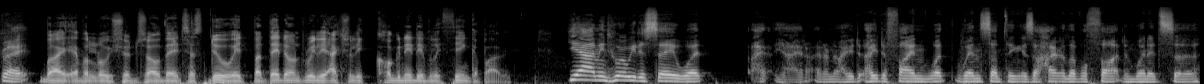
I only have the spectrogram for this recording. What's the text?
Right. by evolution. So they just do it, but they don't really actually cognitively think about it. Yeah, I mean, who are we to say what? I, yeah, I don't, I don't know how you, how you define what when something is a higher level thought and when it's uh,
